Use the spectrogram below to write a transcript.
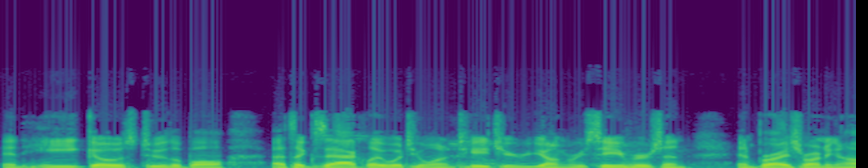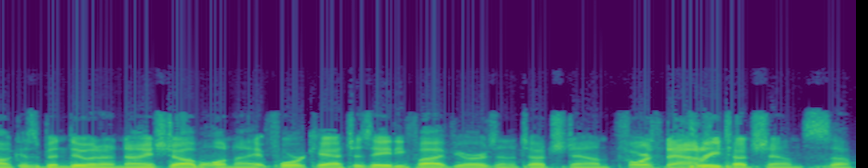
and he goes to the ball. That's exactly what you want to teach your young receivers. And, and Bryce Running Hawk has been doing a nice job all night. Four catches, 85 yards, and a touchdown. Fourth down. Three touchdowns. So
